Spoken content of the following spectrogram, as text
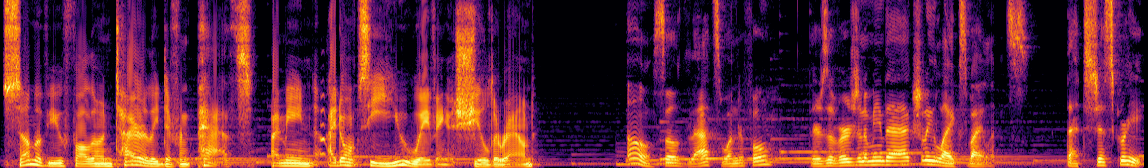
Some of you follow entirely different paths. I mean, I don't see you waving a shield around. Oh, so that's wonderful. There's a version of me that actually likes violence. That's just great.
